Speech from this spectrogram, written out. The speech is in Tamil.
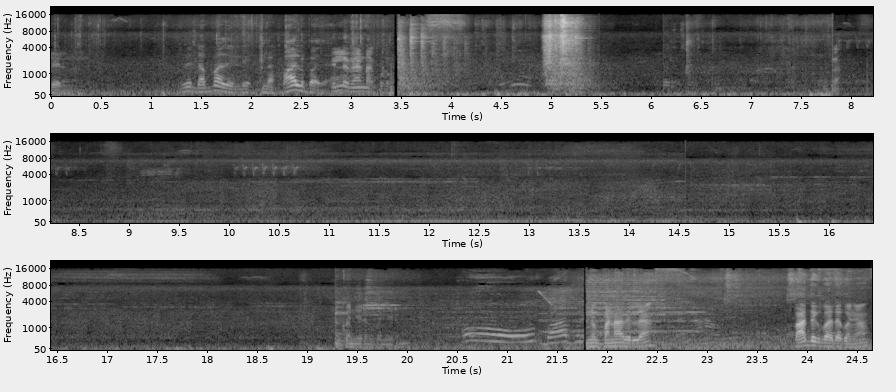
அப்படியே இருங்க. இது டப்பா அது இல்லையா? பால் பாது இல்லை வேண்டாம் கொடுங்க. கொஞ்சம் இருங்க, கொஞ்சம் இன்னும் பண்ணாதில்ல? பார்த்துக்கு பார்த்தா கொஞ்சம்.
